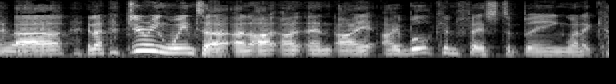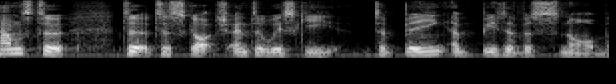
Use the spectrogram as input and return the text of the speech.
Right. Uh, you know, during winter, and I, I, and I, I will confess to being when it comes to, to, to Scotch and to whiskey, to being a bit of a snob.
